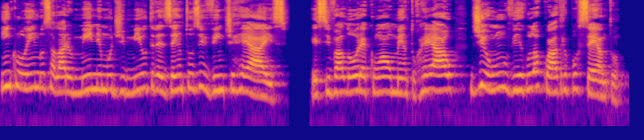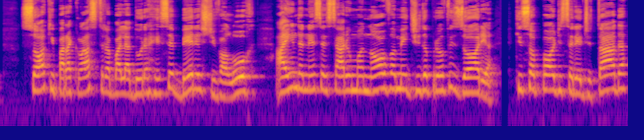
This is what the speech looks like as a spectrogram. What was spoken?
incluindo o salário mínimo de R$ 1.320. Esse valor é com aumento real de 1,4%. Só que para a classe trabalhadora receber este valor, ainda é necessária uma nova medida provisória, que só pode ser editada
